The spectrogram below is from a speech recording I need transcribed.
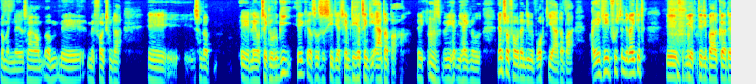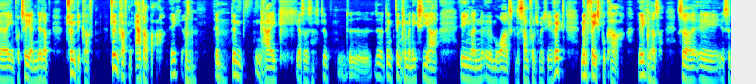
når man øh, snakker om, om med, med folk, som der, øh, som der øh, laver teknologi, ikke? Altså så siger de, at jamen, de her ting, de er der bare. Ikke? Mm. Altså, vi, vi har ikke noget ansvar for, hvordan de bliver brugt, de er der bare. Og ikke helt fuldstændig rigtigt, øh, fordi at det de bare gør, det er at importere netop tyngdekraften. Tyngdekraften er der bare, ikke? Altså, mm. Den, den har ikke, altså, det, det, den, den kan man ikke sige har en eller anden øh, moralsk eller samfundsmæssig effekt, men Facebook har, ikke? Mm. Altså, så, øh, så,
